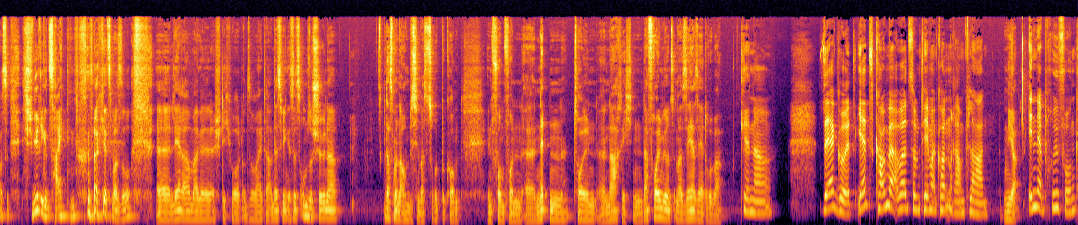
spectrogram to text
aus schwierige Zeiten, sag ich jetzt mal so. Äh, Lehrermangel, Stichwort und so weiter. Und deswegen ist es umso schöner, dass man auch ein bisschen was zurückbekommt in Form von äh, netten, tollen äh, Nachrichten. Da freuen wir uns immer sehr, sehr drüber. Genau. Sehr gut. Jetzt kommen wir aber zum Thema Kontenrahmenplan. Ja. In der Prüfung,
